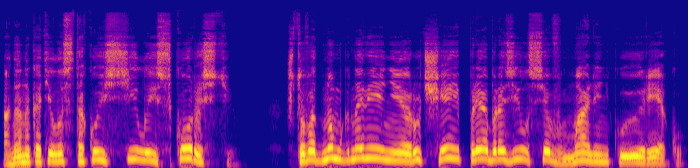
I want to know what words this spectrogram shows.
Она накатилась с такой силой и скоростью, что в одно мгновение ручей преобразился в маленькую реку.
